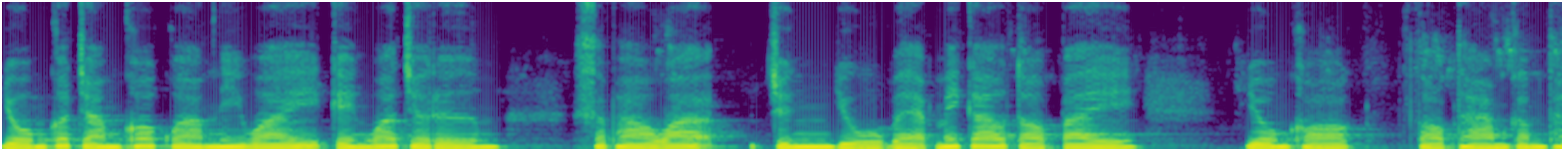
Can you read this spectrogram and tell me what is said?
โยมก็จำข้อความนี้ไว้เก่งว่าเจริญ สภาวะจึงอยู่แบบไม่ก้าวต่อไป โยมขอ สอบถามคำถ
